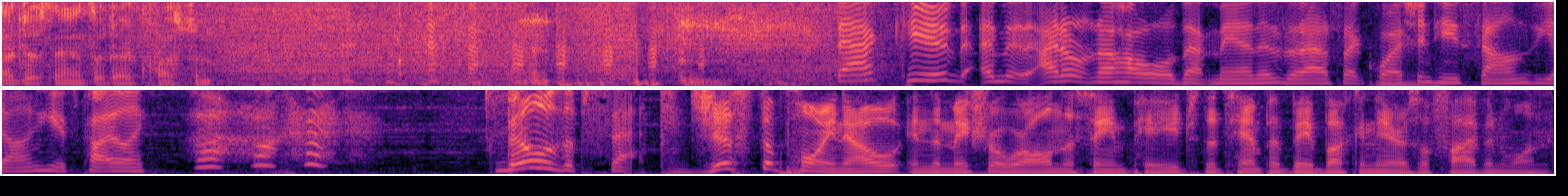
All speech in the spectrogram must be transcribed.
I just answered that question. That kid, I mean, I don't know how old that man is that asked that question. He sounds young. He's probably like, "Oh, okay. Bill is upset. Just to point out and to make sure we're all on the same page, the Tampa Bay Buccaneers are five and one.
